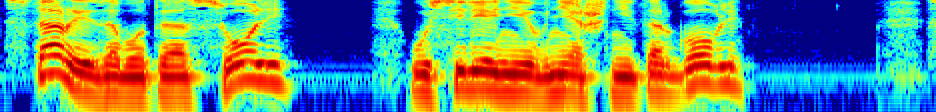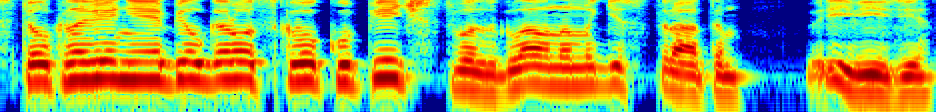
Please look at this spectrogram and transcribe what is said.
старые заботы о соли, усиление внешней торговли, столкновение белгородского купечества с главным магистратом, ревизия,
